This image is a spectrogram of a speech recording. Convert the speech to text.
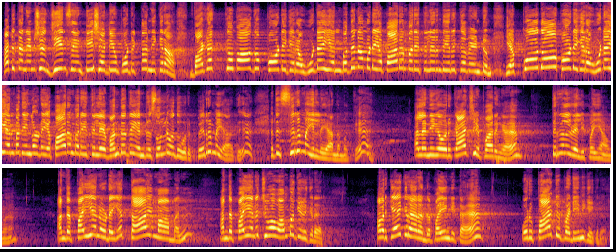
அடுத்த நிமிஷம் ஜீன்ஸையும் டிஷர்ட்டையும் போட்டுட்டு தான் நிற்கிறான் வழக்கமாக போடுகிற உடை என்பது நம்முடைய பாரம்பரியத்திலிருந்து இருக்க வேண்டும். எப்போதோ போடுகிற உடை என்பது எங்களுடைய பாரம்பரியத்திலே வந்தது என்று சொல்லுவது ஒரு பெருமையாது அது? சிறுமை இல்லையா நமக்கு? அல்ல நீங்கள் ஒரு காட்சியை பாருங்க. திருநெல்வேலி பையன் அவன். அந்த பையனுடைய தாய் மாமன் அந்த பையனை சும்மா வம்பு கிழக்கிறார். அவர் கேட்குறாரு அந்த பையன்கிட்ட ஒரு பாட்டு படின்னு கேட்குறாரு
